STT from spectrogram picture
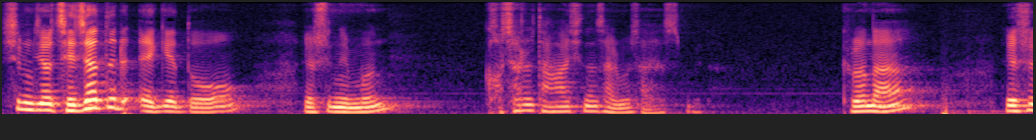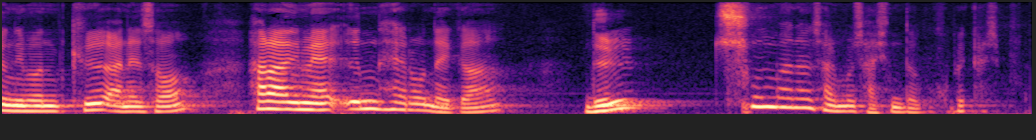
심지어 제자들에게도 예수님은 거절을 당하시는 삶을 사셨습니다. 그러나 예수님은 그 안에서 하나님의 은혜로 내가 늘 충만한 삶을 사신다고 고백하십니다.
